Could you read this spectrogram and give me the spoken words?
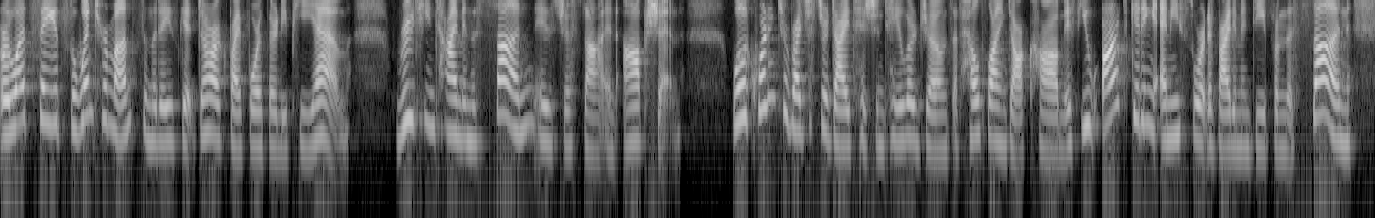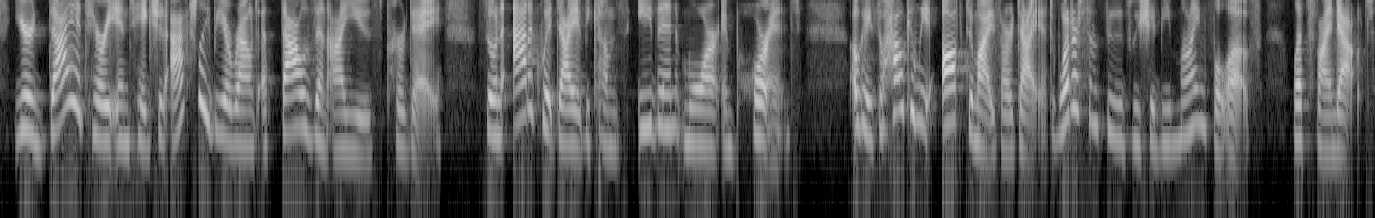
Or let's say it's the winter months and the days get dark by 4:30 p.m. Routine time in the sun is just not an option. Well, according to registered dietitian Taylor Jones of Healthline.com, if you aren't getting any sort of vitamin D from the sun, your dietary intake should actually be around 1,000 IUs per day. So, an adequate diet becomes even more important. Okay, so how can we optimize our diet? What are some foods we should be mindful of? Let's find out.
